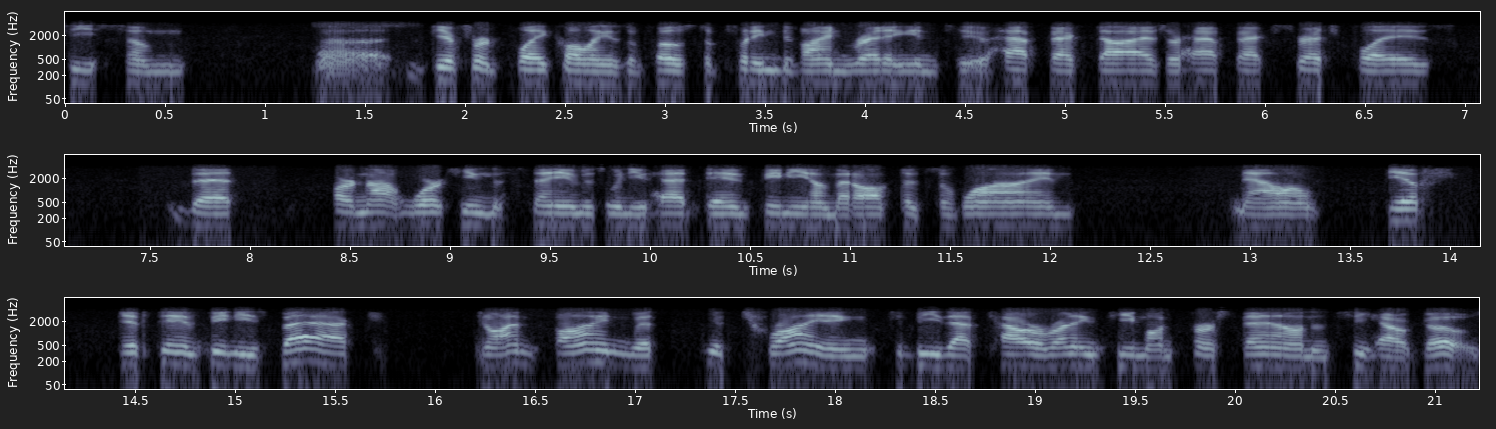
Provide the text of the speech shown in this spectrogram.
see some uh, different play calling as opposed to putting Devine Redding into halfback dives or halfback stretch plays that are not working the same as when you had Dan Feeney on that offensive line. Now, if if Dan Feeney's back, you know, I'm fine with with trying to be that power running team on first down and see how it goes.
